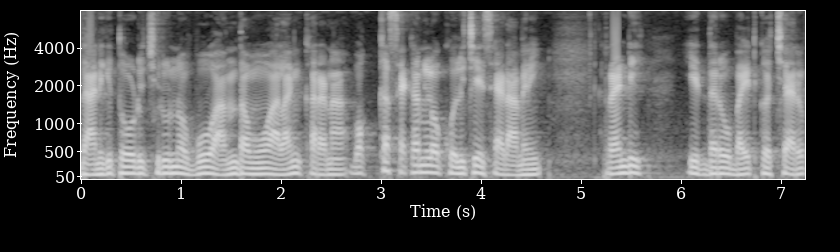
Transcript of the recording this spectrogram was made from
దానికి తోడు చిరునవ్వు అందము అలంకరణ ఒక్క సెకండ్లో కొలిచేశాడు ఆమెని. రండి ఇద్దరూ బయటకు వచ్చారు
